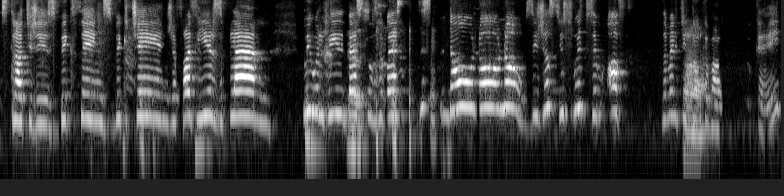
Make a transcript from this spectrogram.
strategies big things big change a five years plan. We will be the best Yes. of the best. This, no no no. They just you switch them off the minute you talk Ah. about it, okay?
